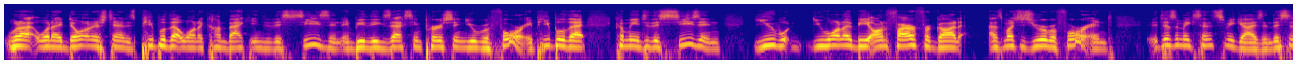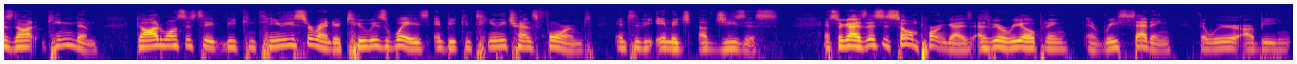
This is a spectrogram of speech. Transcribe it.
what I what I don't understand is people that want to come back into this season and be the exact same person you were before, and people that coming into this season, you you want to be on fire for God as much as you were before, and it doesn't make sense to me, guys. And this is not kingdom. God wants us to be continually surrendered to his ways and be continually transformed into the image of Jesus. And so guys, this is so important guys as we are reopening and resetting that we are being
